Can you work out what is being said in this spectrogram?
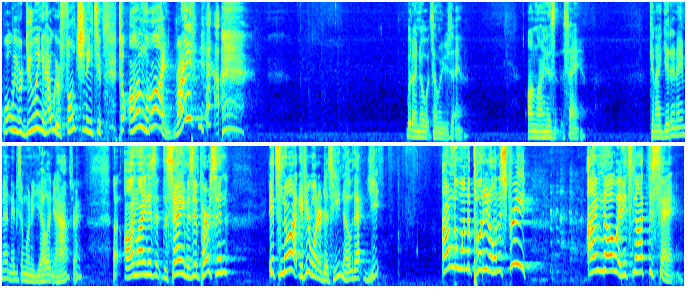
what we were doing and how we were functioning to, to online, right? Yeah. But I know what some of you are saying. Online isn't the same. Can I get an amen? Maybe someone to yell in your house, right? Uh, online isn't the same as in person. It's not. If you're wondering, does he know that? I'm the one to put it on the screen. I know it. It's not the same.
